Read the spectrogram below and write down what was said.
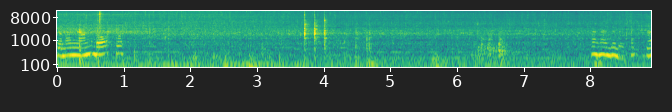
cho nó ngắn bớt chứ hai hai cho để cắt ra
